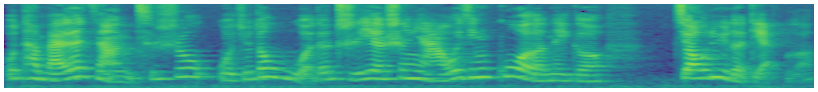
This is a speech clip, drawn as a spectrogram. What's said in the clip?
我坦白的讲，其实我觉得我的职业生涯我已经过了那个焦虑的点了，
